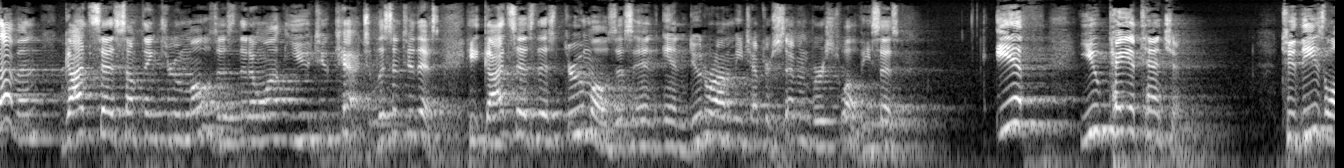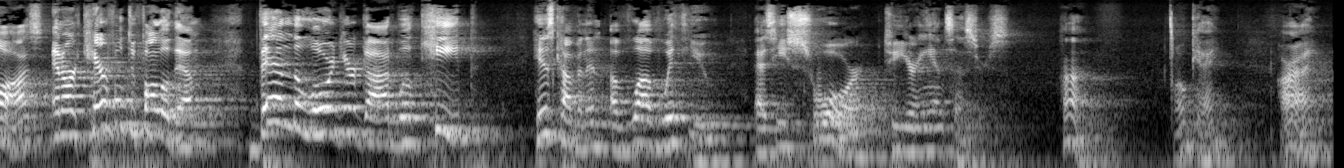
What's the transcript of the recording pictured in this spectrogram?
7, God says something through Moses that I want you to catch. Listen to this. He, God says this through Moses in, in Deuteronomy chapter 7, verse 12. He says, If you pay attention to these laws and are careful to follow them, then the Lord your God will keep his covenant of love with you as he swore to your ancestors. Huh. Okay. All right.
